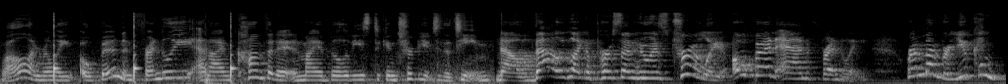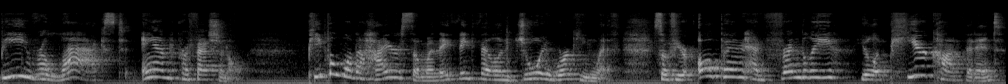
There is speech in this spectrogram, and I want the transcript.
Well, I'm really open and friendly, and I'm confident in my abilities to contribute to the team. Now that looked like a person who is truly open and friendly. Remember, you can be relaxed and professional. People want to hire someone they think they'll enjoy working with. So if you're open and friendly, you'll appear confident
